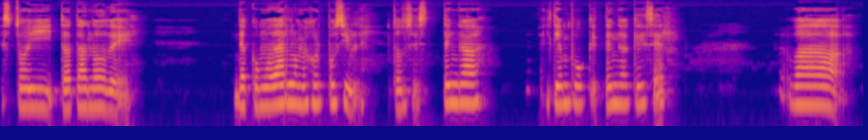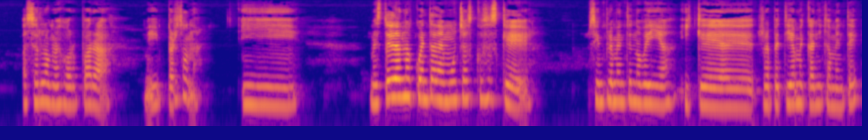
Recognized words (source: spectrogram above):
estoy tratando de, de acomodar lo mejor posible. Entonces, tenga el tiempo que tenga que ser, va a ser lo mejor para mi persona. Y me estoy dando cuenta de muchas cosas que simplemente no veía y que repetía mecánicamente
